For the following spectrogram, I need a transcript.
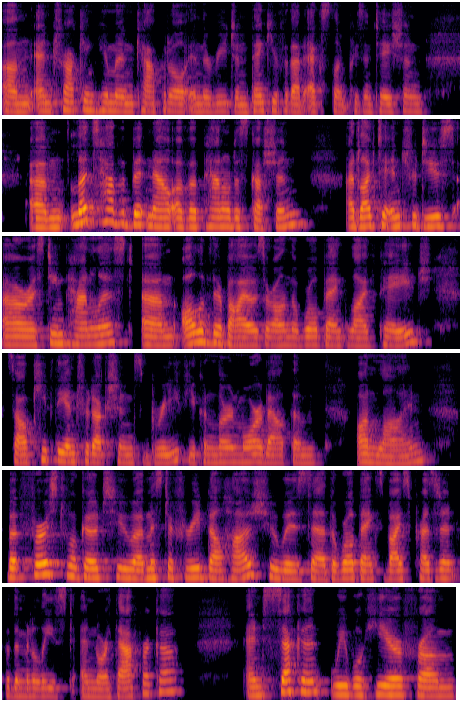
um, and tracking human capital in the region. Thank you for that excellent presentation. Um, let's have a bit now of a panel discussion. I'd like to introduce our esteemed panelists. Um, all of their bios are on the World Bank Live page, so I'll keep the introductions brief. You can learn more about them online. But first, we'll go to uh, Mr. Ferid Belhaj, who is uh, the World Bank's Vice President for the Middle East and North Africa. And second, we will hear from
